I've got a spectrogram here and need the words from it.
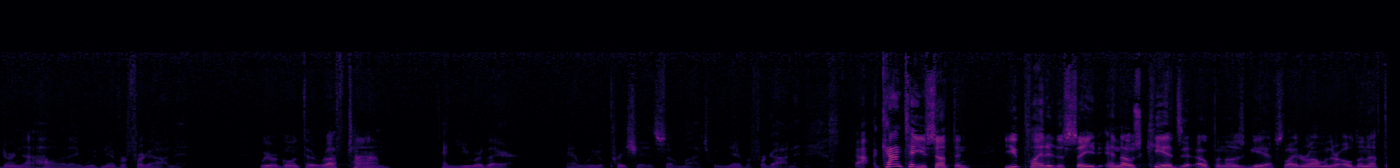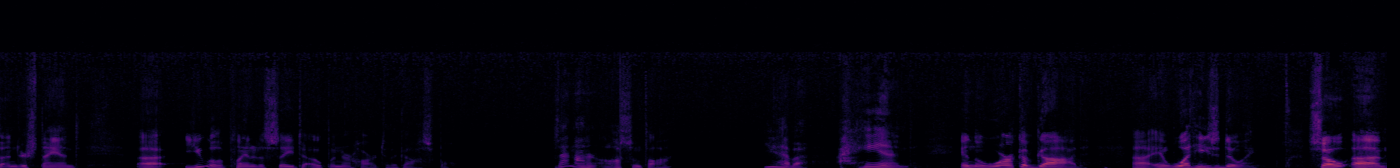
during that holiday. We've never forgotten it. We were going through a rough time, and you were there. And we appreciate it so much. We've never forgotten it. Uh, can I tell you something? You planted a seed, and those kids that open those gifts later on when they're old enough to understand, uh, you will have planted a seed to open their heart to the gospel. Is that not an awesome thought? You have a, a hand in the work of God uh, what He's doing. So um,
